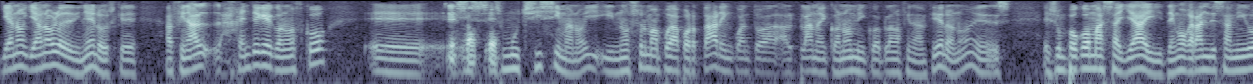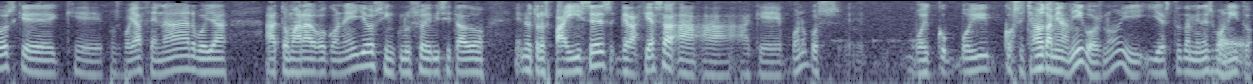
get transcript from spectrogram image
ya no ya no hablo de dinero es que al final la gente que conozco eh, es, muchísima, ¿no? Y, no solo me puede aportar en cuanto al plano económico, al plano financiero, ¿no? Es, es un poco más allá y tengo grandes amigos que, que pues voy a cenar, voy a, a tomar algo con ellos, incluso he visitado en otros países gracias a, a, que, bueno, pues voy, voy cosechando también amigos, ¿no? Y, esto también es bonito.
